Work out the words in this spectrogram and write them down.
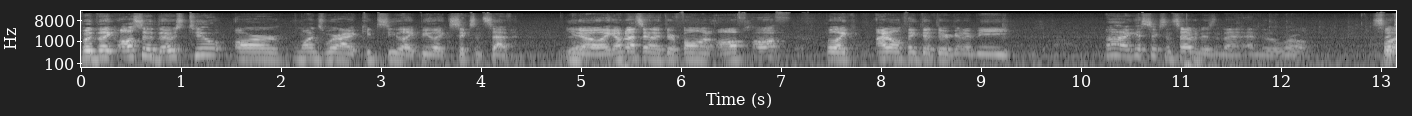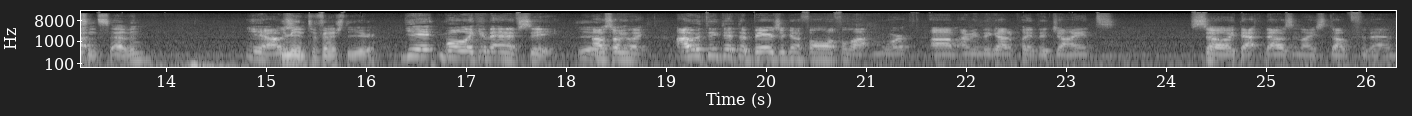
But like, also those two are ones where I could see like be like six and seven. You know, like I'm not saying like they're falling off off, but like I don't think that they're gonna be. Uh, I guess six and seven isn't that end of the world. Six What? and seven. Yeah, I was, You mean to finish the year? Yeah, well, like in the NFC. Yeah. I was talking like I would think that the Bears are gonna fall off a lot more. Um, I mean, they got to play the Giants, so like that that was a nice dub for them.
